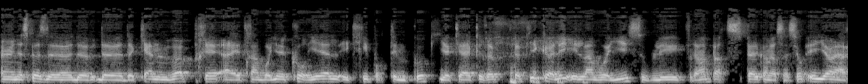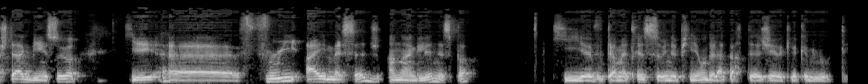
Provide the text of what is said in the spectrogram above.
un espèce de, de, de, de canevas prêt à être envoyé un courriel écrit pour Tim Cook. Il y a qu'à copier-coller et l'envoyer si vous voulez vraiment participer à la conversation. Et il y a un hashtag, bien sûr, qui est euh, Free iMessage en anglais, n'est-ce pas? Qui euh, vous permettrait, sur une opinion, de la partager avec la communauté.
